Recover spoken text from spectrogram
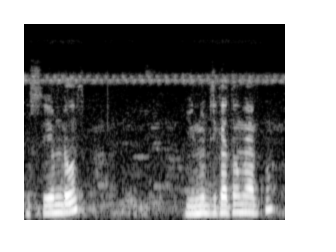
तो सेम डोज यूनिट दिखाता हूँ मैं आपको।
